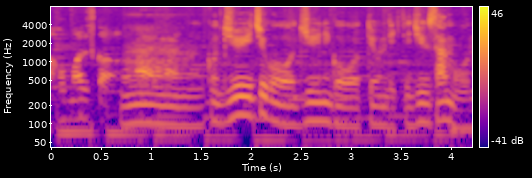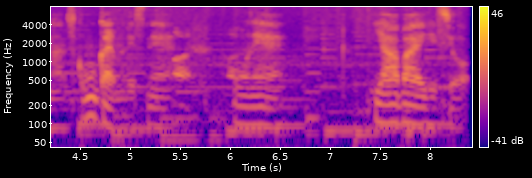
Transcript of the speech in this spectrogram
あ、ほんまですか？うん、はいはこの11号12号って呼んできて13号なんです。今回もですね、はい。はい。もうねやばいですよ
